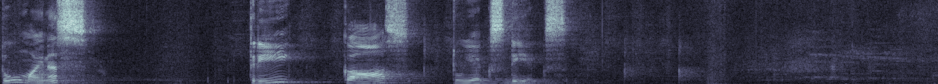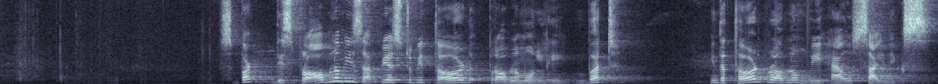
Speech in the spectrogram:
2 minus 3 cos 2x dx. So, but this problem is appears to be third problem only, but in the third problem we have sin x.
